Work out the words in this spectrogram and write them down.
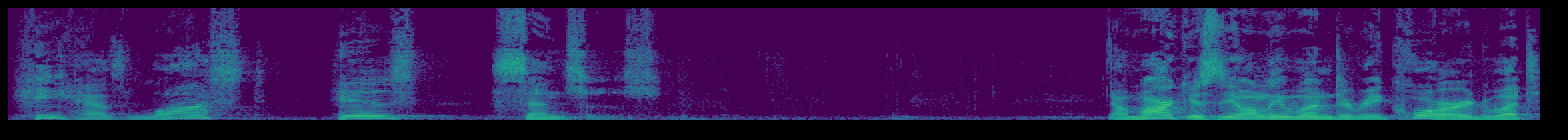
He has lost his senses. Now, Mark is the only one to record what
